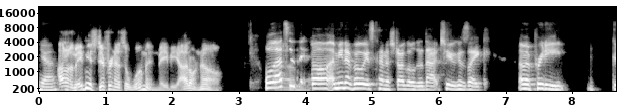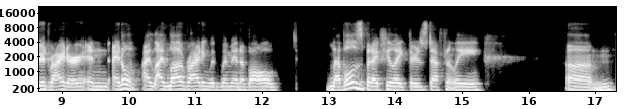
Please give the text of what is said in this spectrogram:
Yeah. I don't know. Maybe it's different as a woman. Maybe I don't know. Well, that's the Um, thing. Well, I mean, I've always kind of struggled with that too, because like I'm a pretty good rider and I don't, I, I love riding with women of all levels, but I feel like there's definitely, um,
